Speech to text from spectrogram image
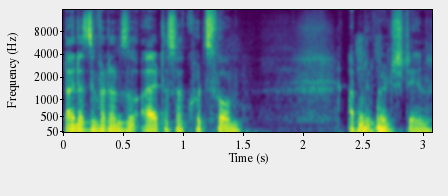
Leider sind wir dann so alt, dass wir kurz vorm Abnippeln stehen.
